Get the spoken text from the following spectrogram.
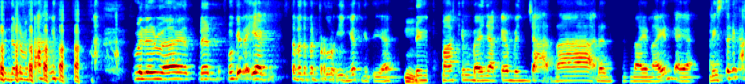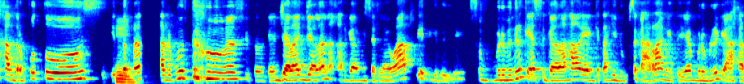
Bener banget. Bener banget. Dan mungkin yang teman-teman perlu ingat gitu ya, hmm. dengan makin banyaknya bencana dan lain-lain kayak listrik akan terputus, hmm. internet hmm. akan putus gitu, kayak jalan-jalan akan nggak bisa dilewatin gitu. Jadi benar-benar kayak segala hal yang kita hidup sekarang gitu ya, benar-benar nggak akan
